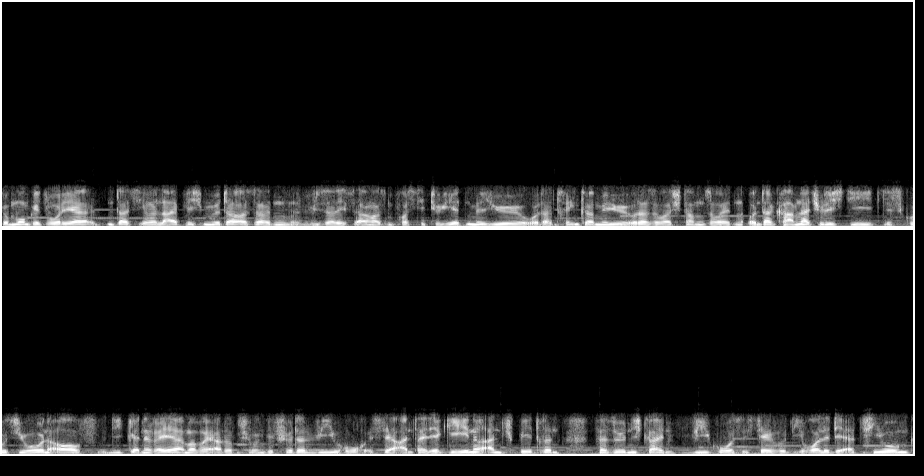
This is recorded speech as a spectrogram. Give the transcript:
gemunkelt wurde ja, dass ihre leiblichen Mütter aus einem, wie soll ich sagen, aus einem Prostituiertenmilieu oder Trinkermilieu oder sowas stammen sollten. Und dann kam natürlich die Diskussion auf, die generell ja immer bei Adoption geführt hat, wie hoch ist der Anteil der Gene an späteren Persönlichkeiten, wie groß ist der, die Rolle der Erziehung,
